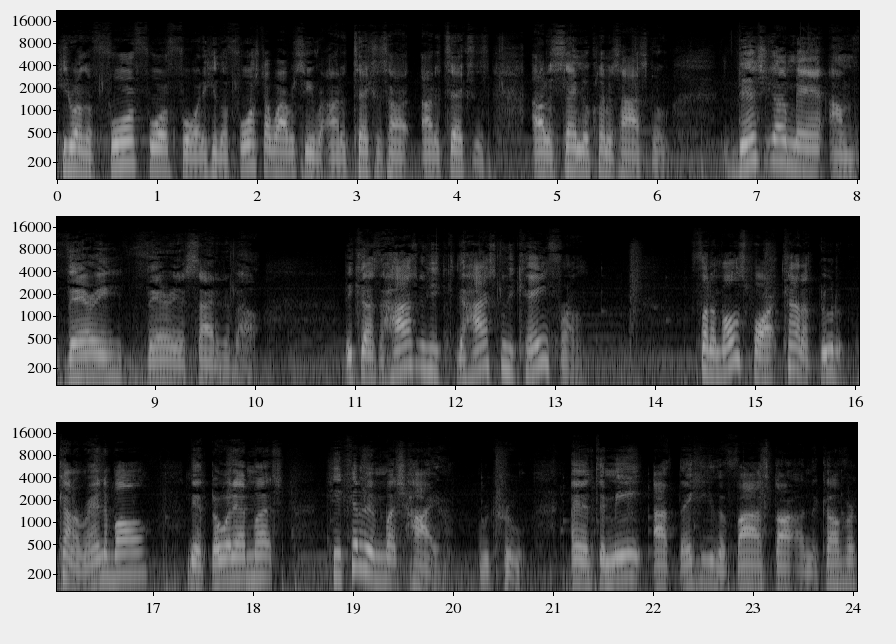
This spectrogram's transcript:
He runs a four four forty. He's a four star wide receiver out of Texas. Out of Texas, out of Samuel Clemens High School. This young man, I'm very very excited about because the high school he the high school he came from, for the most part, kind of threw kind of ran the ball, didn't throw it that much. he could have been much higher recruit. And to me, I think he's a five star undercover.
